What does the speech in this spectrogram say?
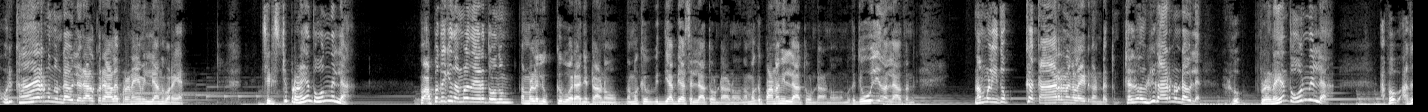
ഒരു കാരണമൊന്നും ഉണ്ടാവില്ല ഒരാൾക്ക് ഒരാളെ പ്രണയമില്ല എന്ന് പറയാൻ. ചിരിച്ച് പ്രണയം തോന്നുന്നില്ല. അപ്പോഴത്തേക്ക് നമ്മൾ നേരെ തോന്നും നമ്മളുടെ ലുക്ക് പോരാഞ്ഞിട്ടാണോ? നമുക്ക് വിദ്യാഭ്യാസം ഇല്ലാത്തതുകൊണ്ടാണോ നമുക്ക് പണമില്ലാത്തതുകൊണ്ടാണോ നമുക്ക് ജോലി നല്ലാത്തതുകൊണ്ട് നമ്മൾ ഇതൊക്കെ കാരണങ്ങളായിട്ട് കണ്ടെത്തും. ചില ഒരു കാരണം ഉണ്ടാവില്ല. പ്രണയം തോന്നുന്നില്ല. അപ്പോൾ അത്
